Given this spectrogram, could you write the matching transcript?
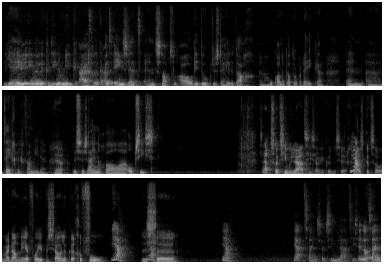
je hele innerlijke dynamiek eigenlijk uiteenzet. En snapt van, oh, dit doe ik dus de hele dag. En hoe kan ik dat doorbreken? En tegenwicht aanbieden. Ja. Dus er zijn nog wel opties. Het is eigenlijk een soort simulatie, zou je kunnen zeggen. Ja. Als ik het zo. Maar dan meer voor je persoonlijke gevoel. Ja, Dus Ja. eh, ja. Ja, het zijn een soort simulaties. En dat zijn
